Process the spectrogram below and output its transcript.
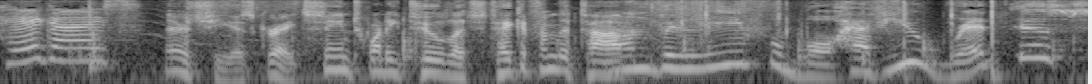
Hey, guys. There she is. Great. Scene 22. Let's take it from the top. Unbelievable. Have you read this?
